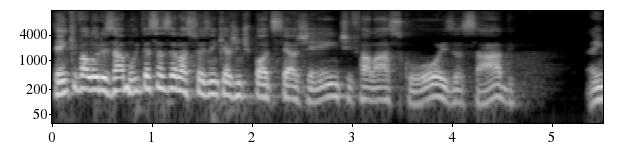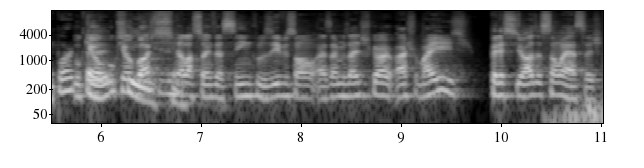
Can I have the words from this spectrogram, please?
tem que valorizar muito essas relações em que a gente pode ser a gente, falar as coisas, sabe? É importante. O que, eu, o que eu gosto de relações assim, inclusive, são as amizades que eu acho mais preciosas são essas.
